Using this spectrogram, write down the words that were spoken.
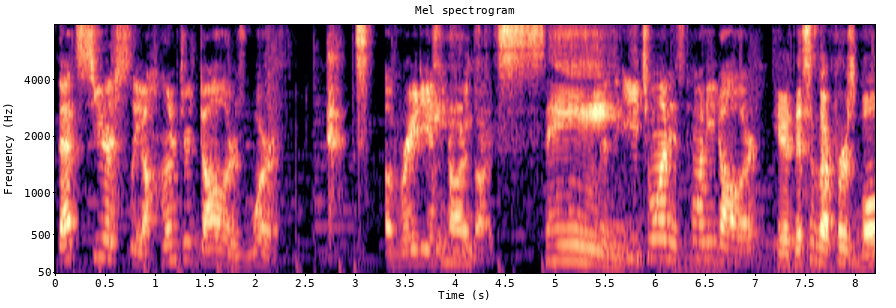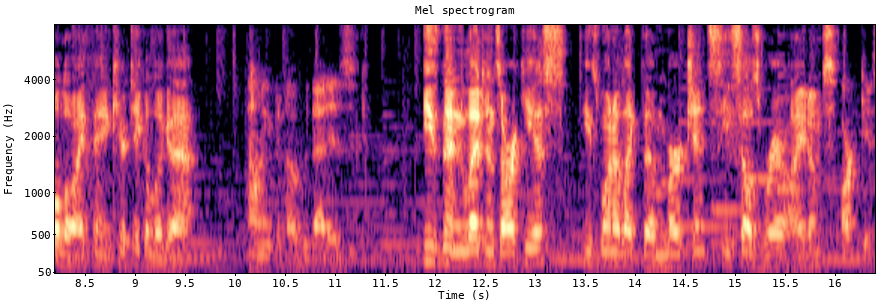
that's seriously a hundred dollars worth of Radiant Charizard. Insane. Each one is twenty dollars. Here, this is our first Volo, I think. Here, take a look at that. I don't even know who that is. He's in Legends Arceus. He's one of like the merchants. He sells rare items. Arcus.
